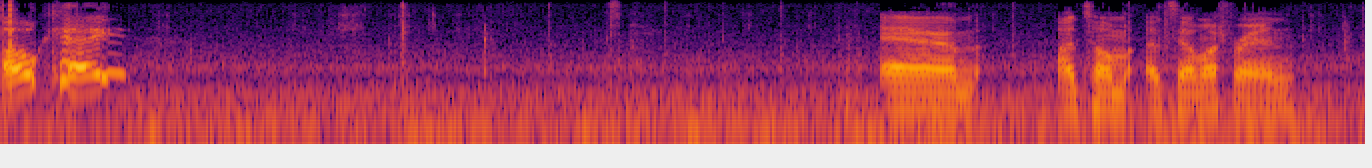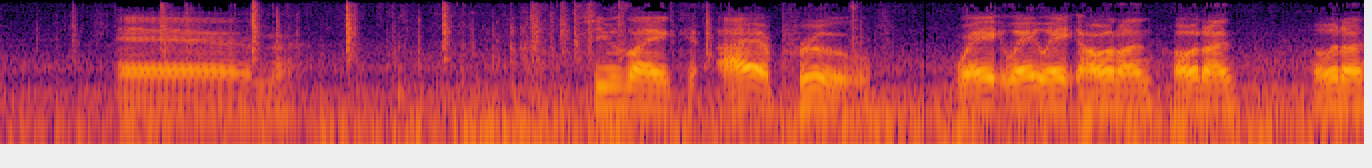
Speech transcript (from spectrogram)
okay. And I tell I tell my friend, and she was like, "I approve." Wait, wait, wait. Hold on, hold on, hold on,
